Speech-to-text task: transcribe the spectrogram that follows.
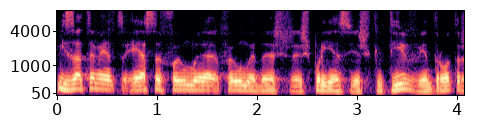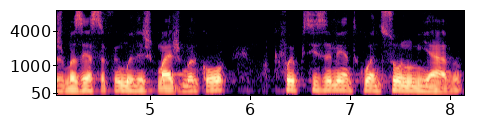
Exatamente, essa foi uma, foi uma das experiências que tive, entre outras, mas essa foi uma das que mais marcou, que foi precisamente quando sou nomeado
